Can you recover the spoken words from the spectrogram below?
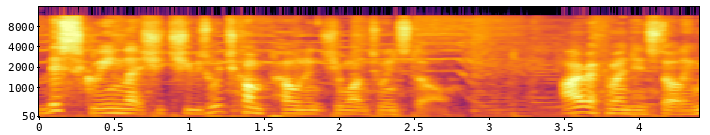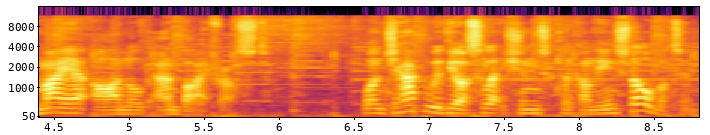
This screen lets you choose which components you want to install. I recommend installing Maya, Arnold and Bifrost. Once you're happy with your selections, click on the install button.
